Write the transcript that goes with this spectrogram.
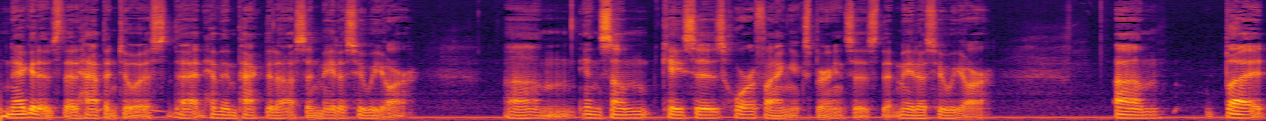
negatives that happened to us that have impacted us and made us who we are. Um, in some cases, horrifying experiences that made us who we are. Um, but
